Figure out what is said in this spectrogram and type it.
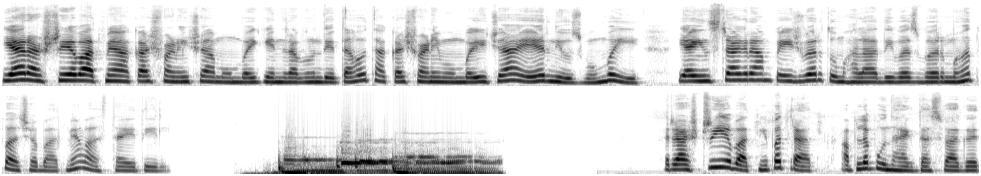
या राष्ट्रीय बातम्या आकाशवाणीच्या मुंबई केंद्रावरून देत आहोत. आकाशवाणी मुंबईच्या एअर न्यूज मुंबई. या इंस्टाग्राम पेजवर तुम्हाला दिवसभर महत्त्वाच्या बातम्या वाचता येतील. राष्ट्रीय बातमीपत्रात आपलं पुन्हा एकदा स्वागत.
